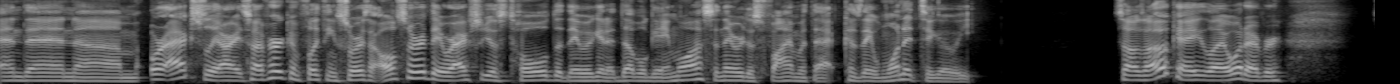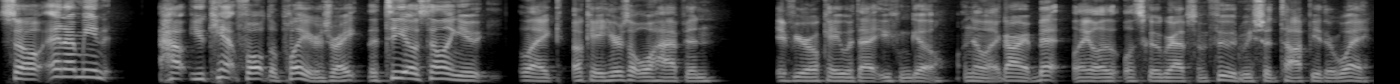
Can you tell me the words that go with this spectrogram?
And then, um, or actually, all right. So I've heard conflicting stories. I also heard they were actually just told that they would get a double game loss, and they were just fine with that because they wanted to go eat. So I was like, okay, like whatever. So, and I mean, how you can't fault the players, right? The TO is telling you, like, okay, here's what will happen. If you're okay with that, you can go. And they're like, all right, bet, like, let's go grab some food. We should top either way.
